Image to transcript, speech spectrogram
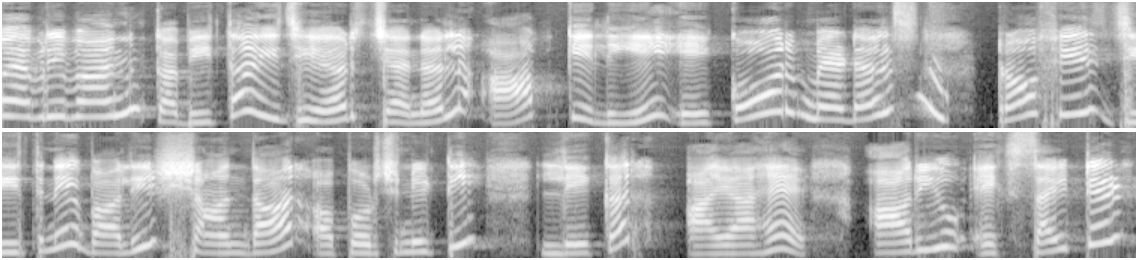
everyone Kavita is here channel आपके लिए एक और मेडल्स ट्रॉफी जीतने वाली शानदार अपॉर्चुनिटी लेकर आया है। Are you excited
